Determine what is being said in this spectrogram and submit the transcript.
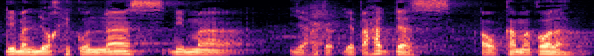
liman yukhikun nas bima yatahaddas atau kama qala.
